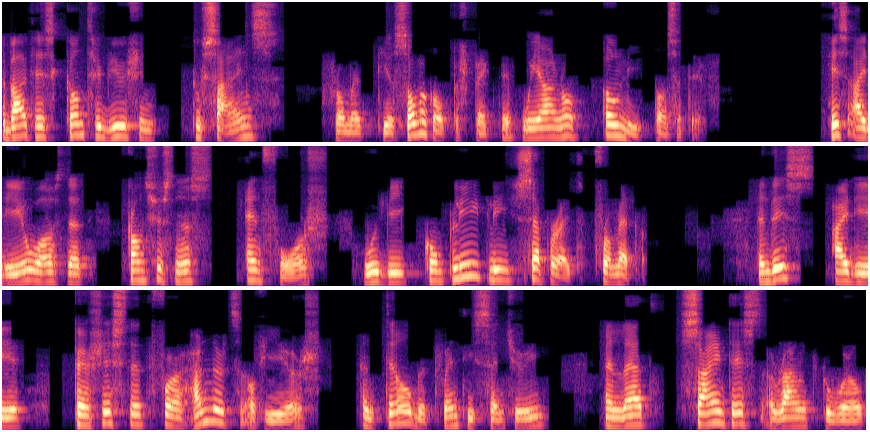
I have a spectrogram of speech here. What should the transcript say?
About his contribution to science from a theosophical perspective, we are not only positive. His idea was that consciousness and force would be completely separate from matter. And this idea persisted for hundreds of years until the 20th century and led scientists around the world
